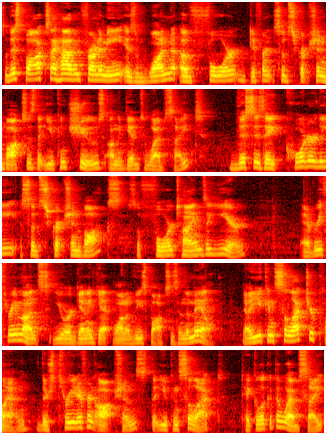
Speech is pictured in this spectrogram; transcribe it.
So this box I have in front of me is one of four different subscription boxes that you can choose on the Gibbs website. This is a quarterly subscription box, so four times a year. Every three months, you are going to get one of these boxes in the mail. Now you can select your plan. There's three different options that you can select. Take a look at the website.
